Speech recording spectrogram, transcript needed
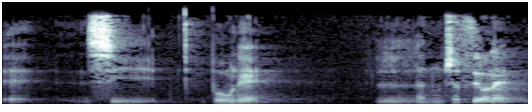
eh, si pone l'annunciazione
